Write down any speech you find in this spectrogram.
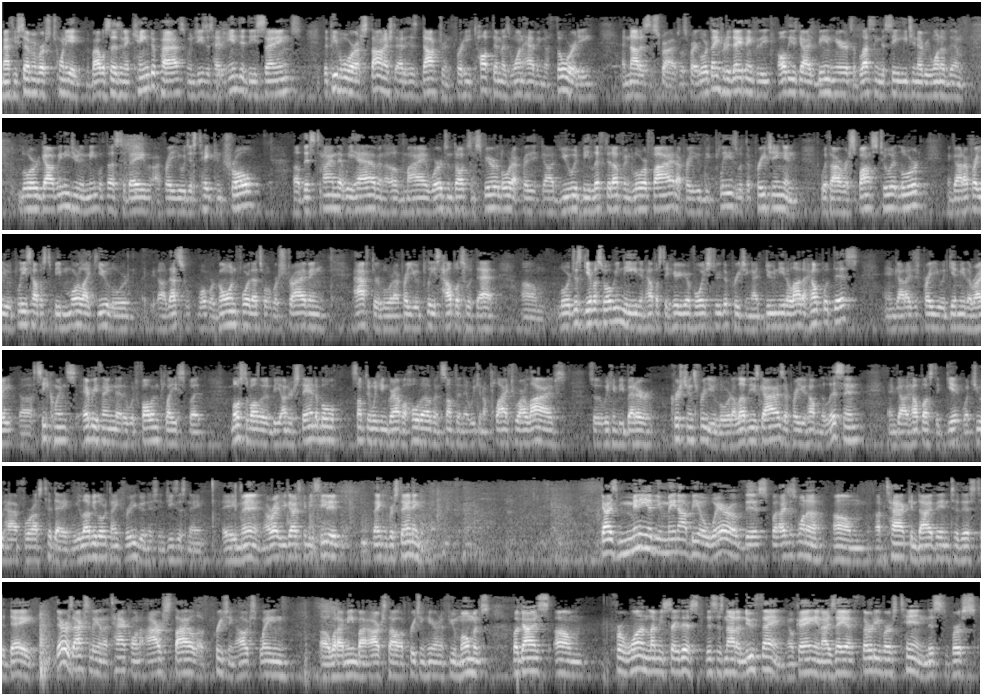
Matthew 7, verse 28. The Bible says, And it came to pass when Jesus had ended these sayings, the people were astonished at his doctrine, for he taught them as one having authority and not as the scribes. Let's pray. Lord, thank you for today. Thank you for the, all these guys being here. It's a blessing to see each and every one of them. Lord God, we need you to meet with us today. I pray you would just take control of this time that we have and of my words and thoughts and spirit, Lord. I pray that, God, you would be lifted up and glorified. I pray you would be pleased with the preaching and with our response to it, Lord. And God, I pray you would please help us to be more like you, Lord. Uh, that's what we're going for. That's what we're striving after, Lord. I pray you would please help us with that. Um, Lord, just give us what we need and help us to hear your voice through the preaching. I do need a lot of help with this. And God, I just pray you would give me the right uh, sequence, everything that it would fall in place. But most of all, it would be understandable, something we can grab a hold of, and something that we can apply to our lives so that we can be better Christians for you, Lord. I love these guys. I pray you'd help them to listen, and God, help us to get what you have for us today. We love you, Lord. Thank you for your goodness. In Jesus' name, amen. All right, you guys can be seated. Thank you for standing. Guys, many of you may not be aware of this, but I just want to um, attack and dive into this today. There is actually an attack on our style of preaching. I'll explain uh, what I mean by our style of preaching here in a few moments. But, guys, um, for one, let me say this this is not a new thing, okay? In Isaiah 30, verse 10, this verse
